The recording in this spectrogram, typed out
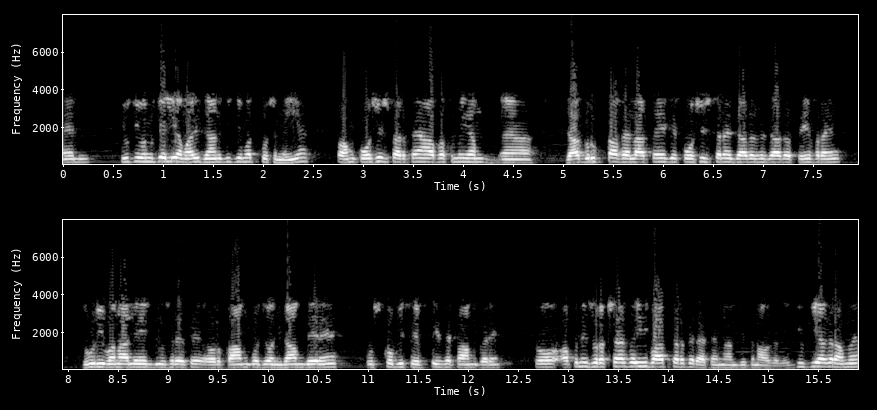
है नहीं क्योंकि उनके लिए हमारी जान की कीमत कुछ नहीं है। तो हम कोशिश करते हैं आपस में हम जागरूकता फैलाते हैं कि कोशिश करें ज़्यादा से ज़्यादा सेफ़ रहें दूरी बना लें एक दूसरे से और काम को जो अंजाम दे रहे हैं उसको भी सेफ्टी से काम करें। तो अपनी सुरक्षा से ही बात करते रहते हैं मैम जितना हो सके। क्योंकि अगर हमें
